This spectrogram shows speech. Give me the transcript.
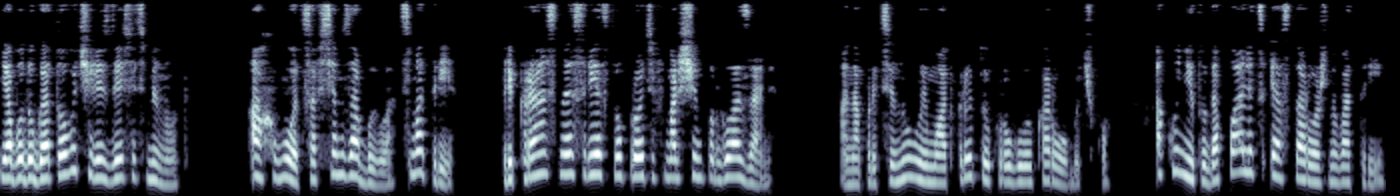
я буду готова через десять минут. Ах, вот, совсем забыла. Смотри, прекрасное средство против морщин под глазами. Она протянула ему открытую круглую коробочку. Окуни туда палец и осторожно вотри.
